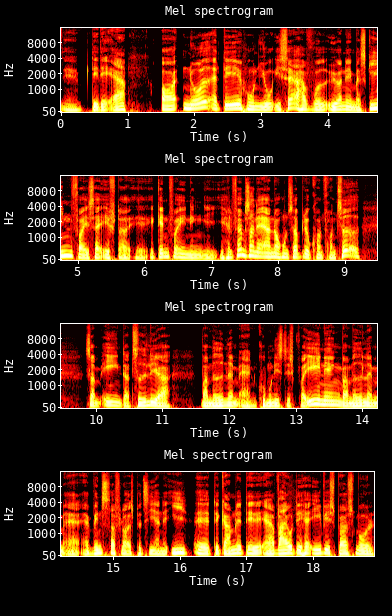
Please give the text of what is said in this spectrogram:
øh, DDR. Og noget af det, hun jo især har fået ørerne i maskinen for, især efter øh, genforeningen i, i 90'erne, er, når hun så blev konfronteret som en, der tidligere var medlem af en kommunistisk forening, var medlem af, af venstrefløjspartierne i øh, det gamle DDR, var jo det her evige spørgsmål,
